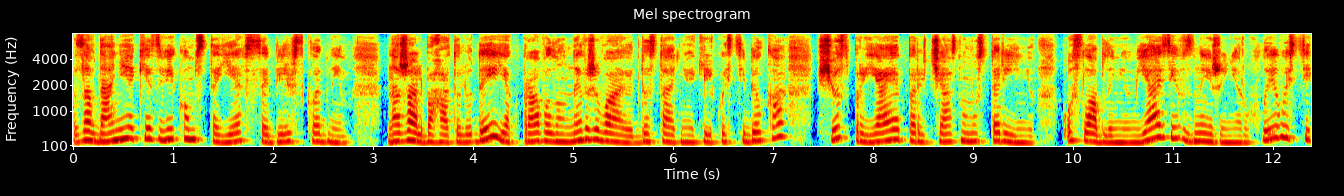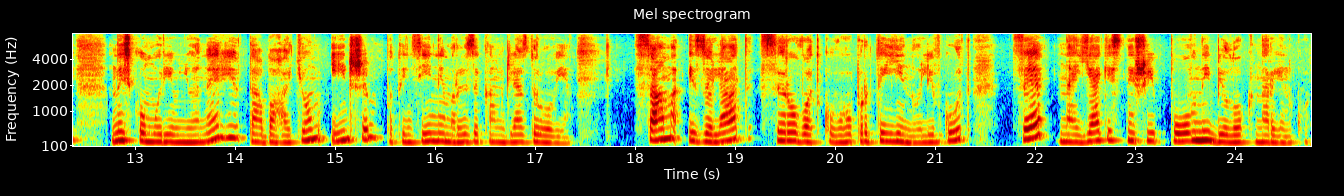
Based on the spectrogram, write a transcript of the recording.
завдання, яке з віком стає все більш складним. На жаль, багато людей, як правило, не вживають достатньої кількості білка, що сприяє передчасному старінню, ослабленню м'язів, зниженню рухливості, низькому рівню енергії та багатьом іншим потенційним ризикам для здоров'я. Саме ізолят сироваткового протеїну Лівгуд це найякісніший повний білок на ринку.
